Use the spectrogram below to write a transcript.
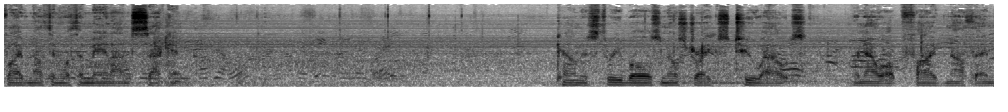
5 nothing with a man on second. Count is three balls, no strikes, two outs. We're now up 5 nothing.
